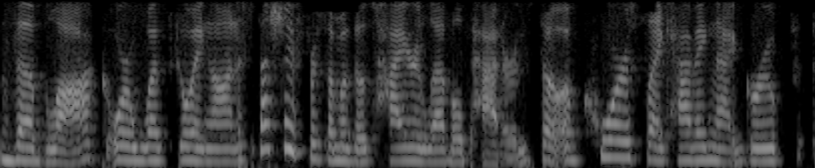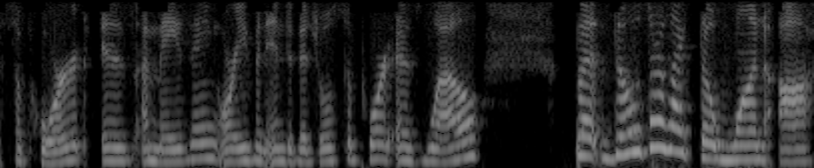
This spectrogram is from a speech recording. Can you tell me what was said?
the block or what's going on, especially for some of those higher level patterns. So of course, like having that group support is amazing or even individual support as well. But those are like the one-off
